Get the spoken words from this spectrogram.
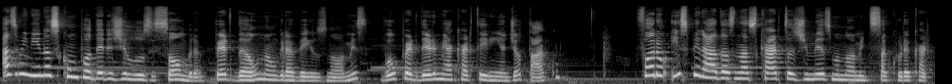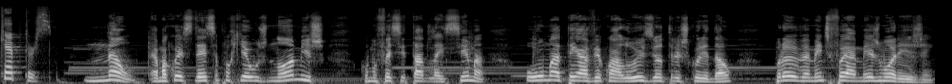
As meninas com poderes de luz e sombra, perdão, não gravei os nomes, vou perder minha carteirinha de otaku, foram inspiradas nas cartas de mesmo nome de Sakura Card Captors? Não, é uma coincidência porque os nomes, como foi citado lá em cima, uma tem a ver com a luz e outra escuridão. Provavelmente foi a mesma origem.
